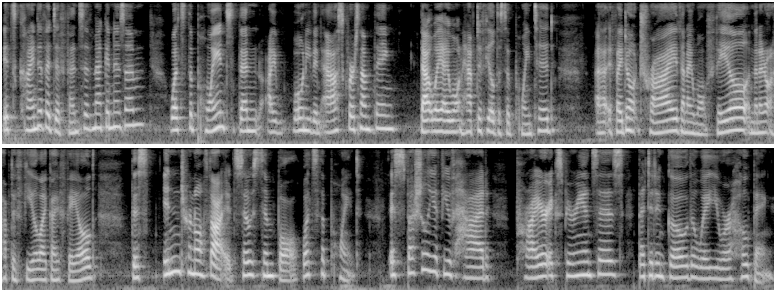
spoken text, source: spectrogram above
It's kind of a defensive mechanism. What's the point? Then I won't even ask for something. That way I won't have to feel disappointed. Uh, if I don't try, then I won't fail, and then I don't have to feel like I failed. This internal thought, it's so simple. What's the point? Especially if you've had prior experiences that didn't go the way you were hoping.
